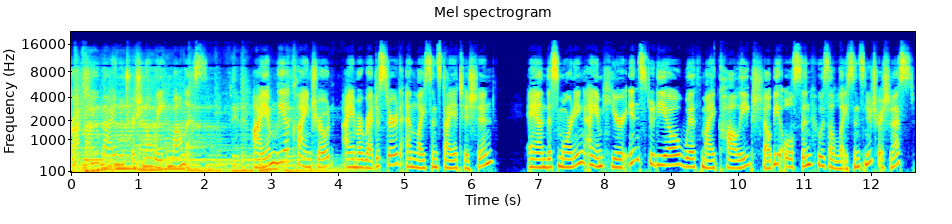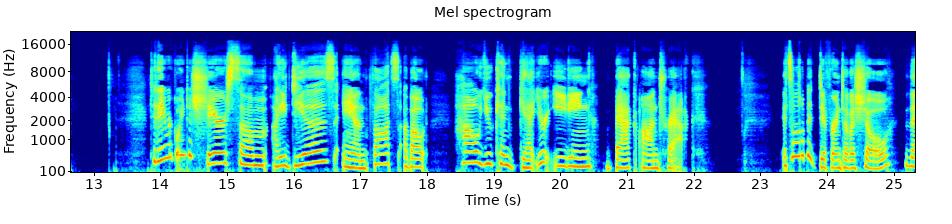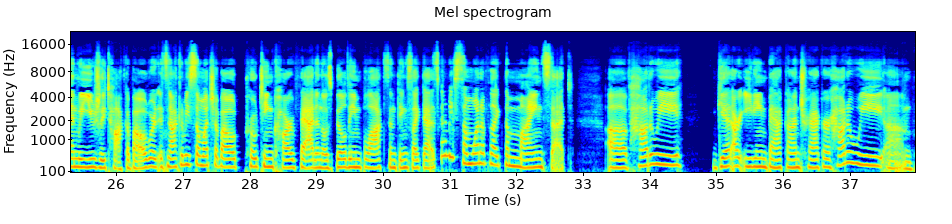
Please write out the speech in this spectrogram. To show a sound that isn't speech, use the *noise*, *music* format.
brought to you by Nutritional Weight and Wellness. I am Leah Kleintrode. I am a registered and licensed dietitian. And this morning, I am here in studio with my colleague, Shelby Olson, who is a licensed nutritionist. Today, we're going to share some ideas and thoughts about how you can get your eating back on track. It's a little bit different of a show than we usually talk about, where it's not going to be so much about protein, carb, fat, and those building blocks and things like that. It's going to be somewhat of like the mindset of how do we get our eating back on track, or how do we um,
